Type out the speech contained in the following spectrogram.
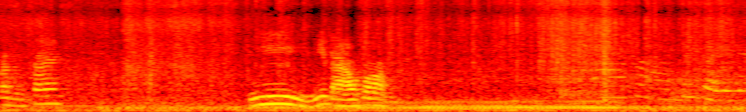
วันใส่นี่นี่ดาวพร้อมเป็นใหญ่ใหญ่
